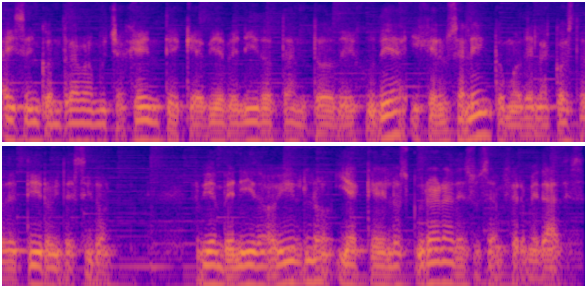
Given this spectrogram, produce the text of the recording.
ahí se encontraba mucha gente que había venido tanto de Judea y Jerusalén como de la costa de Tiro y de Sidón. Habían venido a oírlo y a que los curara de sus enfermedades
